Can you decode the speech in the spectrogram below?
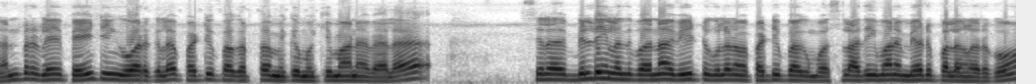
நண்பர்களே பெயிண்டிங் ஒர்க்கில் பட்டி பார்க்குறது தான் மிக முக்கியமான வேலை. சில பில்டிங்கில் வந்து பார்த்தீங்கன்னா வீட்டுக்குள்ளே நம்ம பட்டி பார்க்கும் போதுல அதிகமான மேடு பள்ளங்கள் இருக்கும்.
